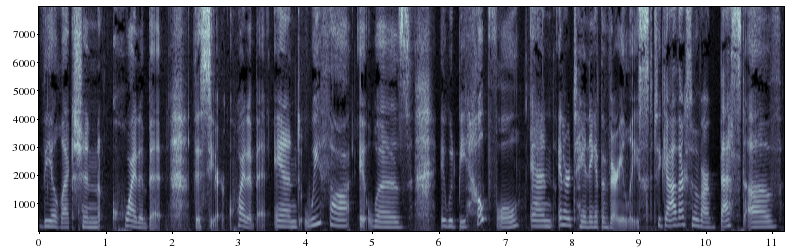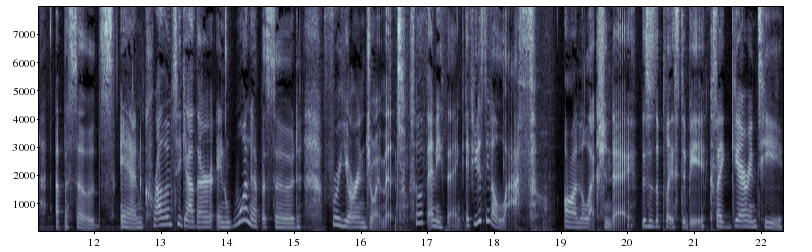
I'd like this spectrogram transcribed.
the election quite a bit this year, quite a bit. And we thought it was it would be helpful and entertaining at the very least to gather some of our best of episodes and corral them together in one episode for your enjoyment. So if anything, if you just need a laugh on election day. This is the place to be because I guarantee,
